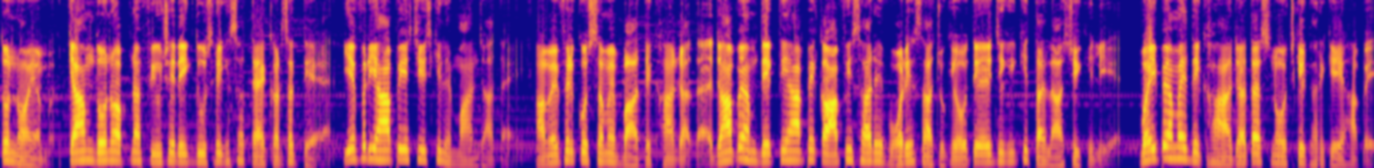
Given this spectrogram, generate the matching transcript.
तो नोयम क्या हम दोनों अपना फ्यूचर एक दूसरे के साथ तय कर सकते हैं? ये फिर यहाँ पे इस चीज़ के लिए मान जाता है। हमें फिर कुछ समय बाद दिखाया जाता है। जहाँ पे हम देखते हैं, यहाँ पे काफ़ी सारे वॉरियर्स आ चुके होते हैं जगह की तलाशी के लिए। वहीं पे हमें दिखाया जाता है स्नोच के घर के यहाँ पे,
